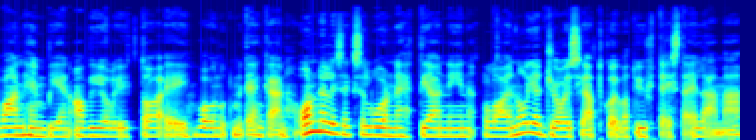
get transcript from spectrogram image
vanhempien avioliittoa ei voinut mitenkään onnelliseksi luonnehtia, niin Lionel ja Joyce jatkoivat yhteistä elämää.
